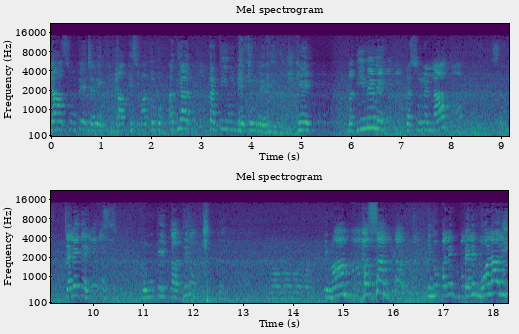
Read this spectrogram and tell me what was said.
यहाँ सुनते चले आपकी समातों को हत्या करती हुई ये जुमले भी कि मदीने में रसूलुल्लाह चले गए। उनके कातिल इमाम हसन, इमा- पहले पहले मौला अली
